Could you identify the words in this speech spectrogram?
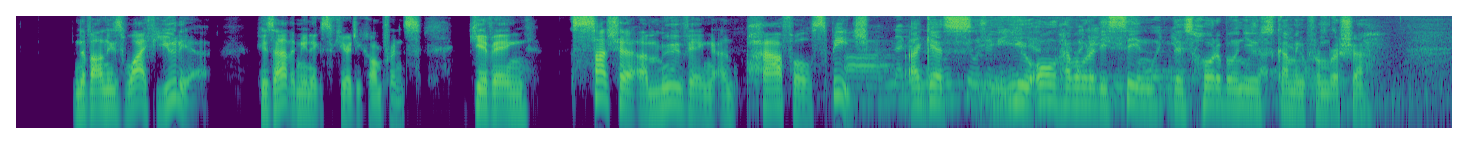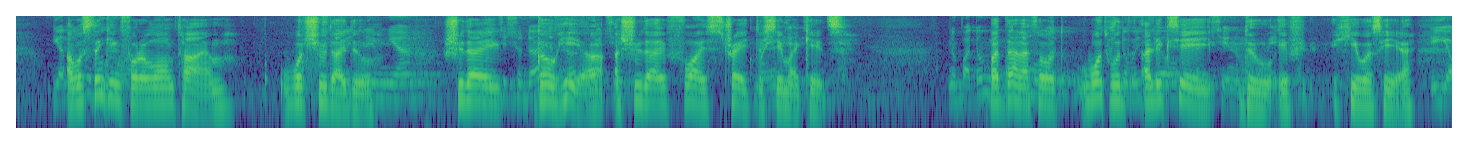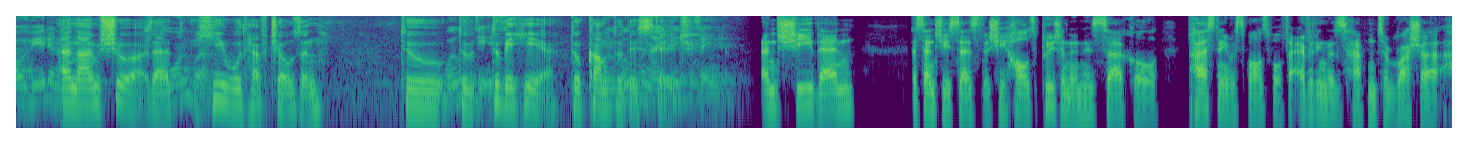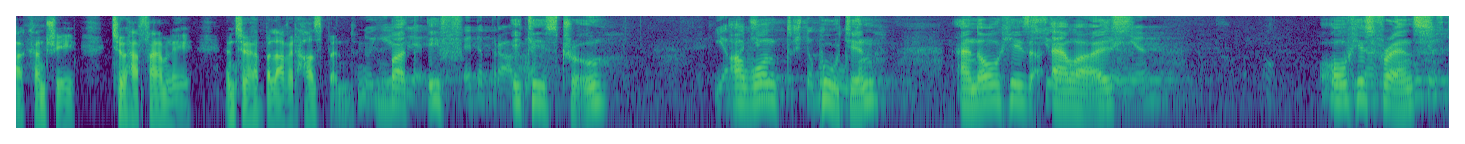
Navalny's wife, Yulia, who's at the Munich Security Conference, giving such a, a, moving and powerful speech. I guess you all have already seen this horrible news coming from Russia. I was thinking for a long time, what should I do? Should I go here or should I fly straight to see my kids? But then I thought, what would Alexei do if he was here? And I'm sure that he would have chosen to, to, to be here, to come to this stage. And she then essentially says that she holds Putin and his circle personally responsible for everything that has happened to Russia, her country, to her family, and to her beloved husband. But if it is true, I want Putin and all his allies, all his friends,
